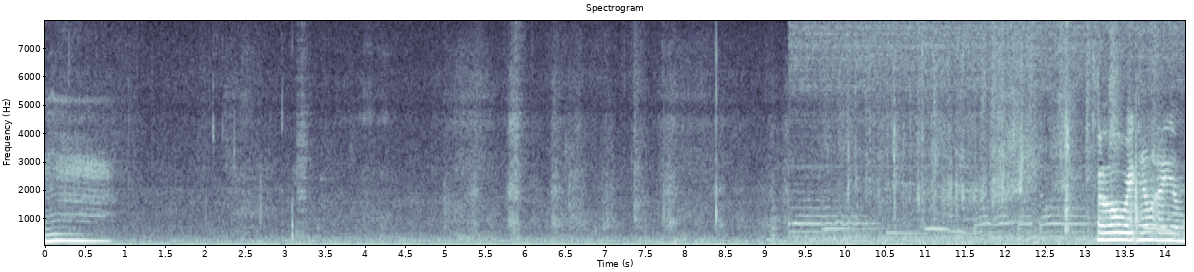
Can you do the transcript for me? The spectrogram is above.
Mmm. Now I am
